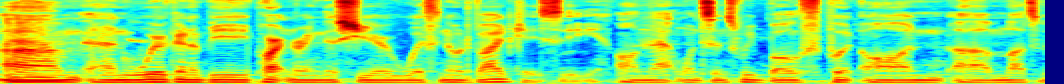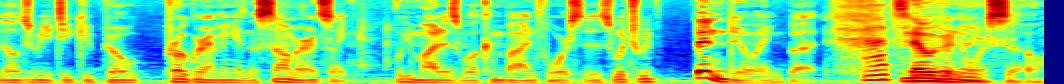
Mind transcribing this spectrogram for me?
um, and we're going to be partnering this year with No Divide KC on that one since we both put on um, lots of LGBTQ pro- programming in the summer. It's like we might as well combine forces, which we've been doing, but Absolutely. even more so.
